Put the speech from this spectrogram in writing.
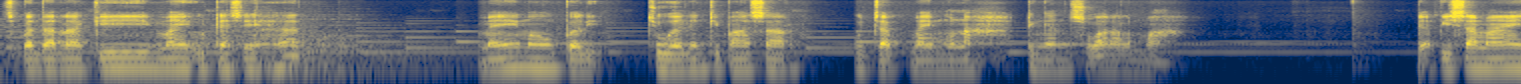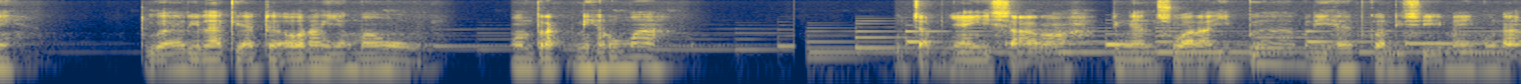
sebentar lagi Mai udah sehat. Mai mau balik jualan di pasar, ucap Maimunah dengan suara lemah. Gak bisa, Mai. Dua hari lagi ada orang yang mau ngontrak nih rumah. Ucap Nyai Sarah dengan suara iba melihat kondisi Maimunah.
